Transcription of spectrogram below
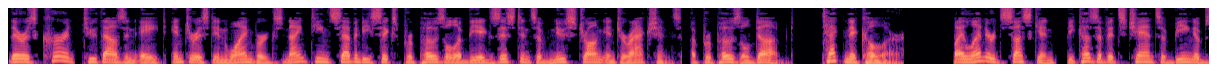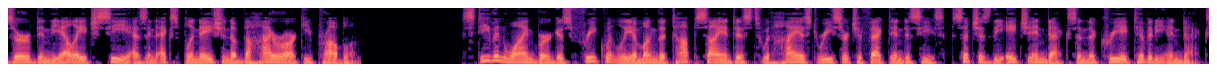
There is current 2008 interest in Weinberg's 1976 proposal of the existence of new strong interactions, a proposal dubbed «technicolor» by Leonard Susskind, because of its chance of being observed in the LHC as an explanation of the hierarchy problem. Steven Weinberg is frequently among the top scientists with highest research effect indices, such as the H-index and the Creativity Index.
